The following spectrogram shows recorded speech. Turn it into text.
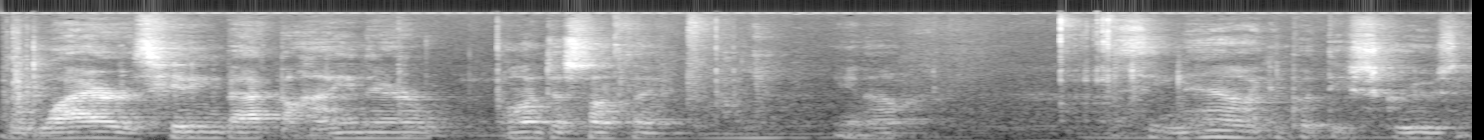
the wire is hitting back behind there onto something, you know. See, now I can put these screws in.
